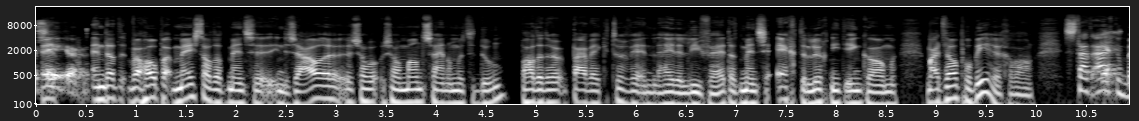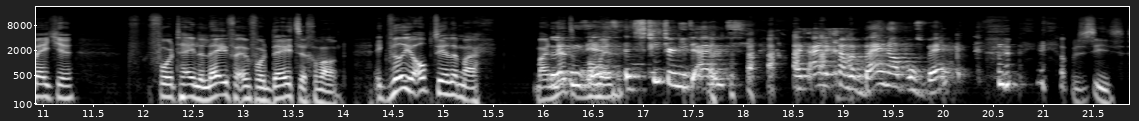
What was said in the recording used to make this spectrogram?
zeker. En, en dat, we hopen meestal dat mensen in de zaal eh, zo, zo mand zijn om het te doen. We hadden er een paar weken terug weer een hele lieve. Hè, dat mensen echt de lucht niet inkomen. Maar het wel proberen gewoon. Het staat eigenlijk een beetje voor het hele leven en voor het daten gewoon. Ik wil je optillen, maar, maar net op het moment... echt, het ziet er niet uit. Uiteindelijk gaan we bijna op ons bek. Ja, precies.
